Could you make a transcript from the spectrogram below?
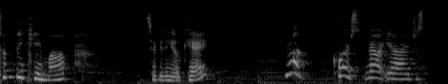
something came up. Is everything okay? Yeah, of course. No, yeah, I just,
